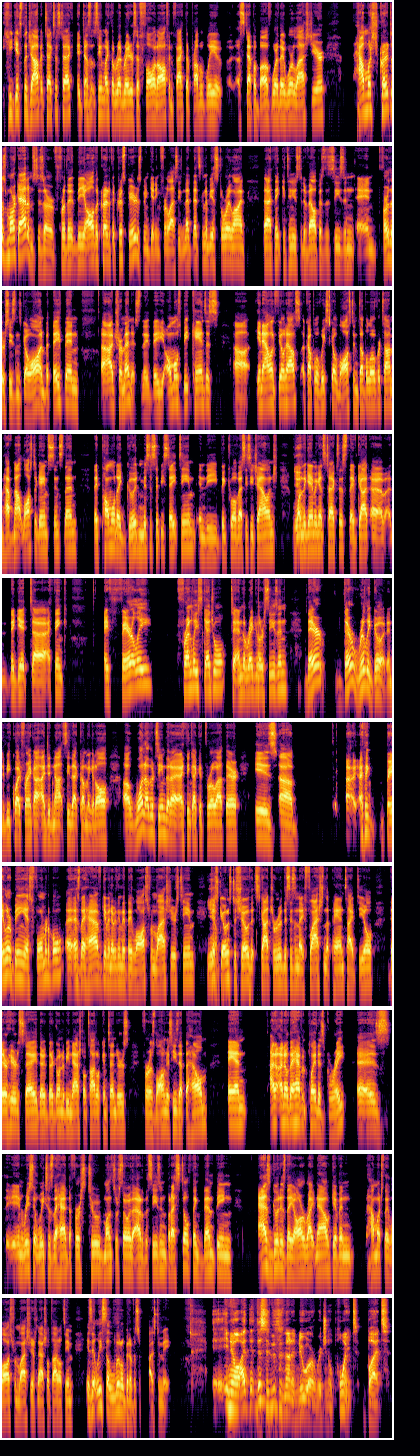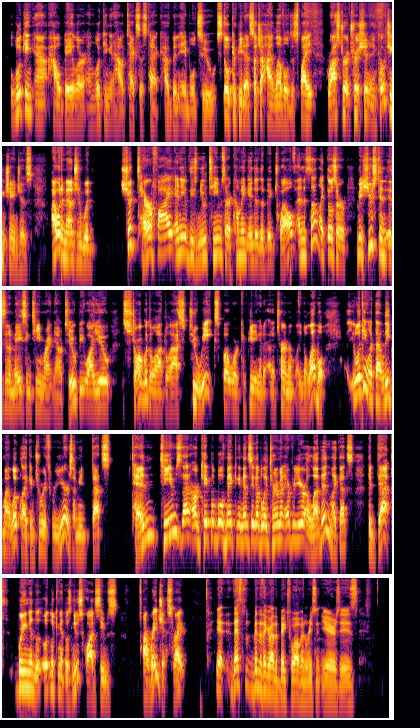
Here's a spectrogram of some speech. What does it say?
He gets the job at Texas Tech. It doesn't seem like the Red Raiders have fallen off. In fact, they're probably a, step above where they were last year how much credit does Mark Adams deserve for the the all the credit that Chris Beard has been getting for last season? That that's going to be a storyline that I think continues to develop as the season and further seasons go on. But they've been uh, tremendous. They they almost beat Kansas uh, in Allen Fieldhouse a couple of weeks ago, lost in double overtime, have not lost a game since then. They pummeled a good Mississippi State team in the Big 12 SEC Challenge, yeah. won the game against Texas. They've got uh, they get uh, I think a fairly friendly schedule to end the regular season. They're they're really good, and to be quite frank, I, I did not see that coming at all. Uh, one other team that I, I, think I could throw out there is uh, I, I, think Baylor being as formidable as they have, given everything that they lost from last year's team, yeah. just goes to show that Scott Drew, this isn't a flash in the pan type deal. They're here to stay. They're they're going to be national title contenders for as long as he's at the helm. And I, I know they haven't played as great as in recent weeks as they had the first two months or so out of the season. But I still think them being as good as they are right now, given how much they lost from last year's national title team, is at least a little bit of a surprise to me. You know, I, this is this is not a new or original point, but looking at how Baylor and looking at how Texas Tech have been able to still compete at such a high level despite roster attrition and coaching changes, I would imagine would should terrify any of these new teams that are coming into the Big 12. And it's not like those are, I mean, Houston is an amazing team right now, too. BYU struggled a lot the last two weeks, but we're competing at a, at a tournament you know, level. Looking at what that league might look like in two or three years, I mean, that's 10 teams that are capable of making an NCAA tournament every year, 11. Like that's the depth. Bringing in, the, looking at those new squads seems outrageous, right? Yeah, that's been the thing about the Big 12 in recent years is –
